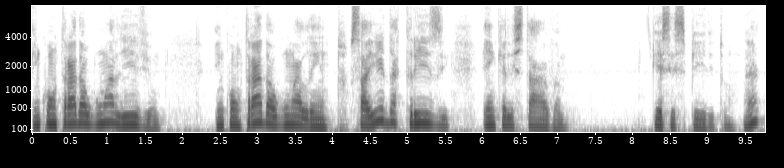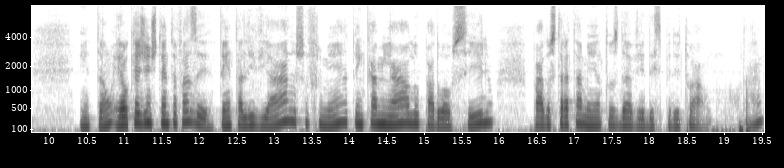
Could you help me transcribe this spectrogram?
encontrar algum alívio, encontrar algum alento, sair da crise em que ele estava, esse espírito, né? Então é o que a gente tenta fazer, tenta aliviar o sofrimento, encaminhá-lo para o auxílio, para os tratamentos da vida espiritual, tá?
